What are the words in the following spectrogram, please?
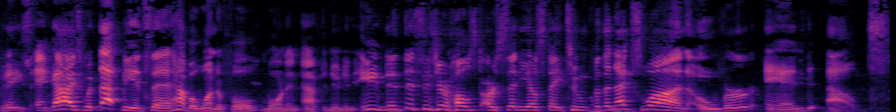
Peace. And guys, with that being said, have a wonderful morning, afternoon, and evening. This is your host, Arsenio. Stay tuned for the next one. Over and out.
